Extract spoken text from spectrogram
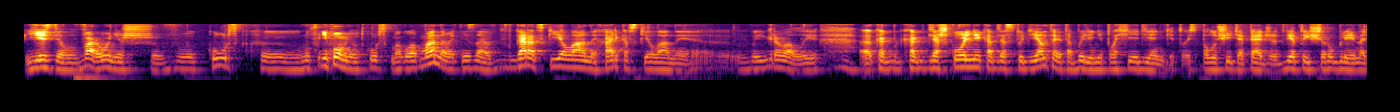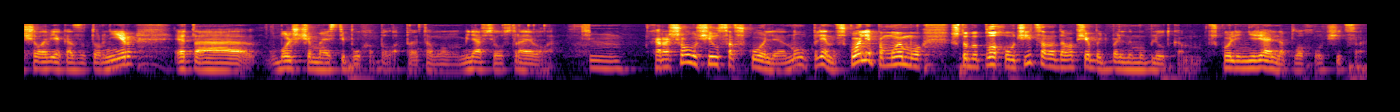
ездил в Воронеж, в Курск, э, ну, не помню, вот Курск могу обманывать, не знаю, в городские ланы, харьковские ланы выигрывал, и э, как бы как для школьника, для студента это были неплохие деньги. То есть получить, опять же, 2000 рублей на человека за турнир, это больше, чем моя степуха была, поэтому меня все устраивало. Хорошо учился в школе. Ну, блин, в школе, по-моему, чтобы плохо учиться, надо вообще быть больным ублюдком. В школе нереально плохо учиться.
